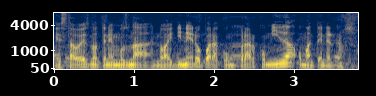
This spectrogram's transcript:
Esta vez no tenemos nada, no hay dinero para comprar comida o mantenernos.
